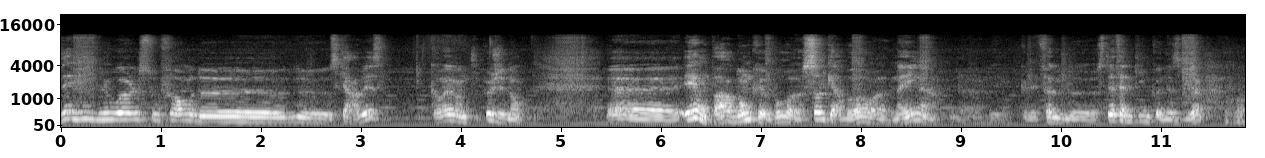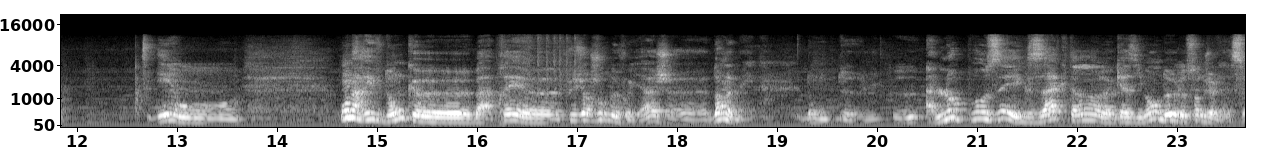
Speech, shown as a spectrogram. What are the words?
David Newell sous forme de, de scarabée, c'est quand même un petit peu gênant. Euh, et on part donc pour Sol Harbor, Maine, euh, que les fans de Stephen King connaissent bien. Et on, on arrive donc, euh, bah, après euh, plusieurs jours de voyage, euh, dans le Maine. Donc de- à l'opposé exact, hein, euh, quasiment, de. Los Angeles,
